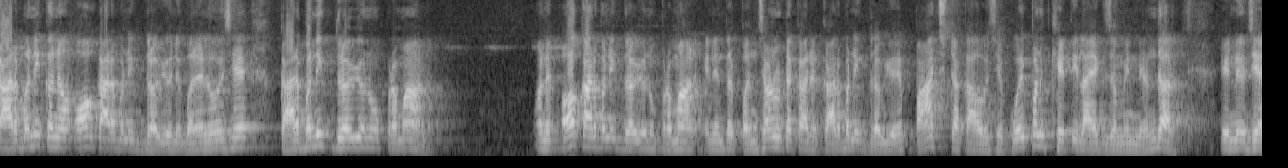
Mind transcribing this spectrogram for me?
કાર્બનિક અને અકાર્બનિક દ્રવ્યોને બનેલો હોય છે. કાર્બનિક દ્રવ્યોનું પ્રમાણ અને અકાર્બનિક દ્રવ્યોનું પ્રમાણ એની અંદર પંચાણું ટકા અને કાર્બનિક દ્રવ્યો એ પાંચ ટકા હોય છે. કોઈ પણ ખેતી લાયક જમીનની અંદર એને જે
